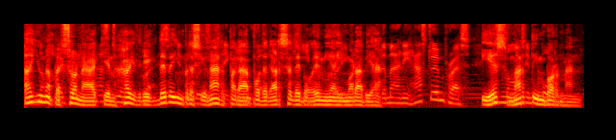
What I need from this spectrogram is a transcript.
Hay una persona a quien Heydrich debe impresionar para apoderarse de Bohemia y Moravia. Y es Martin Bormann,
